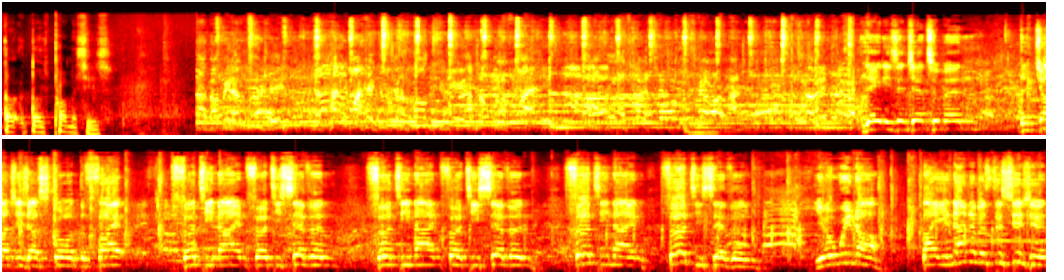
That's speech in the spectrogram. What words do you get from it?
tho- those promises. I got me that rudely, just patted my head into the box. I'm not gonna fight, but I'm gonna try to show you terror, man. Ladies and gentlemen, the judges have scored the fight 39 37, 39 37, 39 37. Your winner by unanimous decision,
